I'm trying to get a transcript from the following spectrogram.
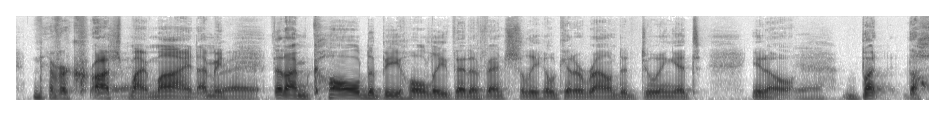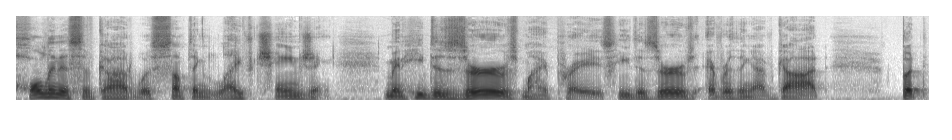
never crossed my mind. I mean, Right. that I'm called to be holy, that eventually he'll get around to doing it, you know. Yeah. But the holiness of God was something life changing. I mean, he deserves my praise, he deserves everything I've got. But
